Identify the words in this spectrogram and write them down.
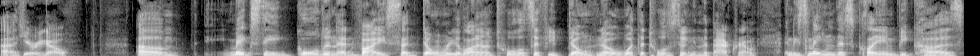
Uh, here we go. Um, makes the golden advice that don't rely on tools if you don't know what the tool is doing in the background. And he's making this claim because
